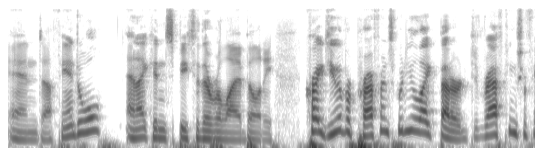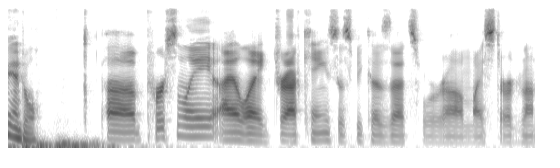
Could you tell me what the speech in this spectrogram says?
and uh, FanDuel, and I can speak to their reliability. Craig, do you have a preference? What do you like better, DraftKings or FanDuel? Uh, personally, I like DraftKings just because that's where um, I started on.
